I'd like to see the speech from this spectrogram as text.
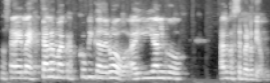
O sea, la escala macroscópica de nuevo, ahí algo, algo se perdió.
